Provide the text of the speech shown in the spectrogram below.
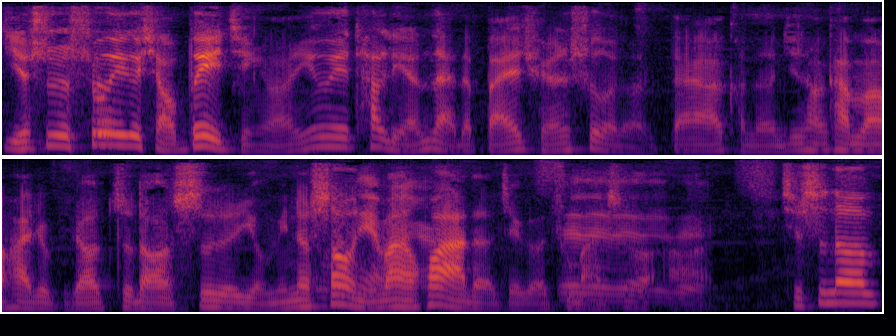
也是说一个小背景啊，因为他连载的白泉社呢，大家可能经常看漫画就比较知道，是有名的少女漫画的这个出版社啊。其实呢，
